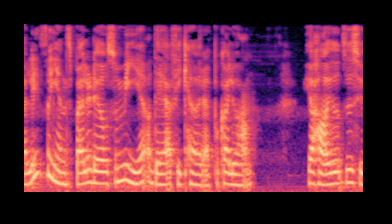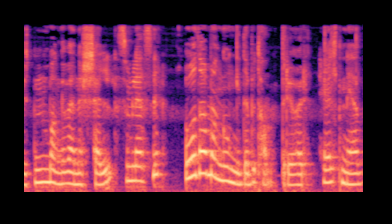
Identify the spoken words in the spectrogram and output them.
ærlig så gjenspeiler det også mye av det jeg fikk høre på Karl Johan. Jeg har jo dessuten mange venner selv som leser, og det er mange unge debutanter i år, helt ned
